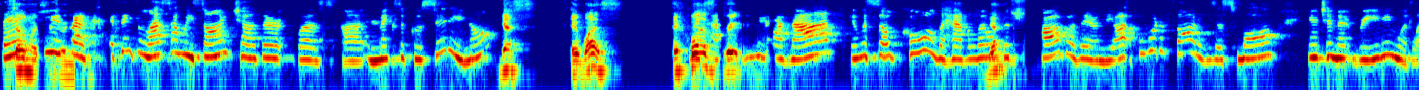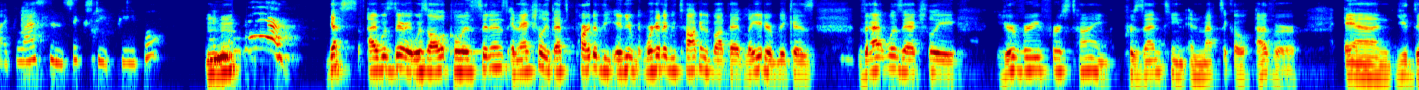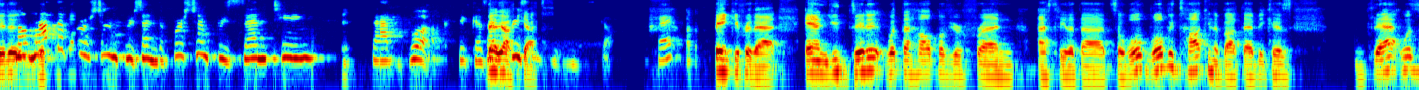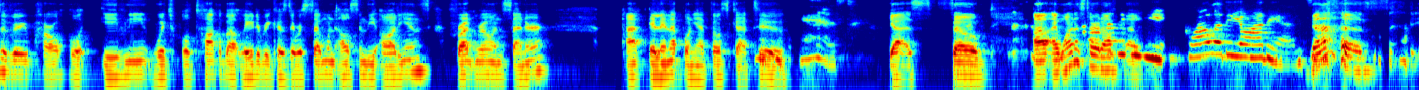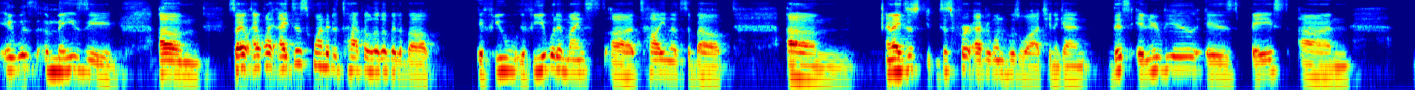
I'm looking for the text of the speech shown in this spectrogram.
Thank so much you. I think the last time we saw each other was uh, in Mexico City, no? Yes, it was. It was we great. That. It was so cool to have a little bit of Chicago there in the. Who would have thought it was a small, intimate reading with like less than sixty people, and mm-hmm. you were there. Yes, I was there. It was all a coincidence, and actually, that's part of the interview. We're going to be talking about that later because that was actually your very first time presenting in Mexico ever, and you did it. No, not the first time presenting. The first time presenting that book because yeah, I yeah, yeah. Okay. Thank you for that. And you did it with the help of your friend Astrid Haddad. So we'll we'll be talking about that because that was a very powerful evening, which we'll talk about later because there was someone else in the audience, front row and center, uh, Elena Poniatowska too. Yes. Yes. So uh, I want to start quality, off. quality audience. Yes, it was amazing. Um, so I, I, I, just wanted to talk a little bit about if you if you wouldn't mind uh, telling us about um, and I just just for everyone who's watching again, this interview is based on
